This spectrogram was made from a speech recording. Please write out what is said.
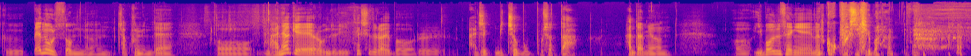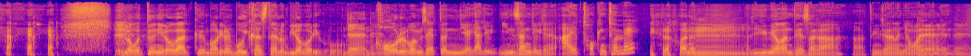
그 빼놓을 수 없는 작품인데 어 만약에 여러분들이 택시 드라이버를 아직 미처 못 보셨다 한다면 어 이번 생에는 꼭 보시기 바랍니다. 로버트 드니로가 그 머리를 모이칸 스타일로 밀어버리고 그 거울을 보면서 했던 이야기 아주 인상적이잖아요. Are you talking to me? 라고 하는 음. 아주 유명한 대사가 아, 등장하는 영화였는데 네네네.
